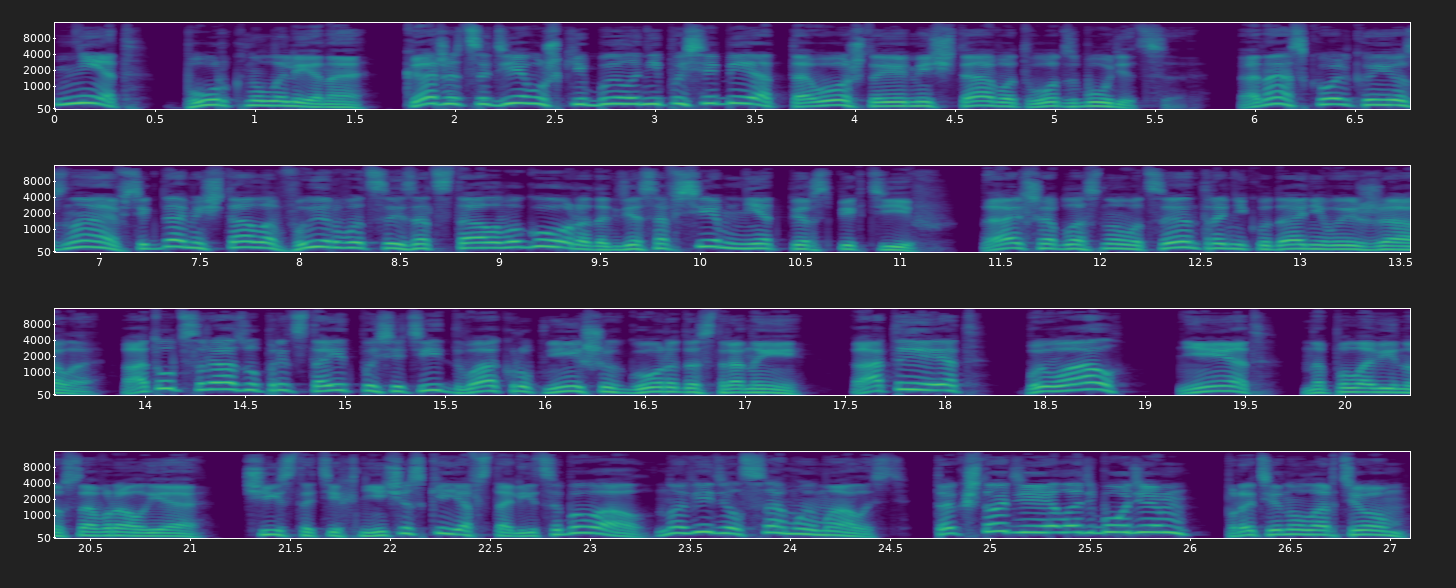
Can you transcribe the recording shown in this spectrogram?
«Нет», – буркнула Лена. Кажется, девушке было не по себе от того, что ее мечта вот-вот сбудется. Она, сколько ее знаю, всегда мечтала вырваться из отсталого города, где совсем нет перспектив. Дальше областного центра никуда не выезжала. А тут сразу предстоит посетить два крупнейших города страны. «А ты, Эд, бывал?» «Нет», — наполовину соврал я. «Чисто технически я в столице бывал, но видел самую малость». «Так что делать будем?» – протянул Артем.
